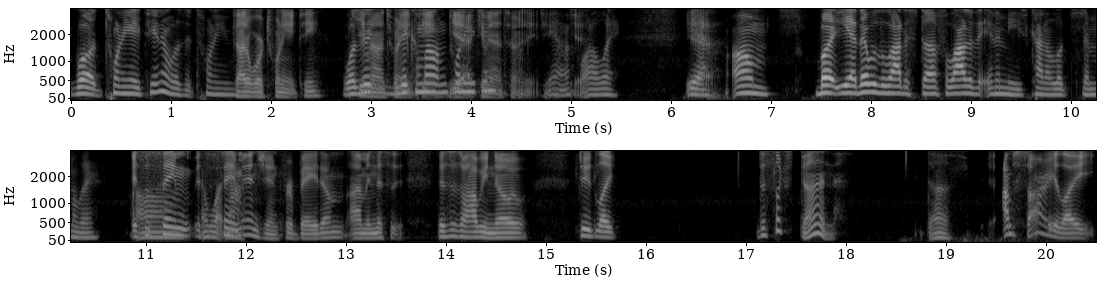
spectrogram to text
Well, 2018 or was it 20? God of War 2018. was it? Did it come out in 2018. Yeah, it came out in 2018. Yeah, that's yeah. a while away. Yeah. Um, but yeah, there was a lot of stuff. A lot of the enemies kind of looked similar. It's the um, same. It's and the same engine verbatim. I mean, this is this is how we know, dude. Like, this looks done. It does. I'm sorry. Like,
